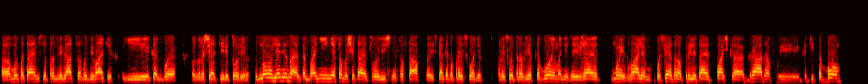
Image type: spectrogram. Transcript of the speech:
э, мы пытаемся продвигаться, выбивать их и как бы возвращать территорию. Но я не знаю, как бы они не особо считают свой личный состав. То есть как это происходит? Происходит разведка боем, они заезжают, мы их валим. После этого прилетает пачка градов и каких-то бомб.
